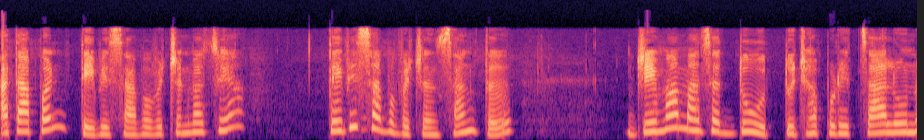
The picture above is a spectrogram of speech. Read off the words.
आता आपण तेविसावं वचन वाचूया. तेविसावं वचन सांगतं जेव्हा माझं दूत तुझ्यापुढे चालून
